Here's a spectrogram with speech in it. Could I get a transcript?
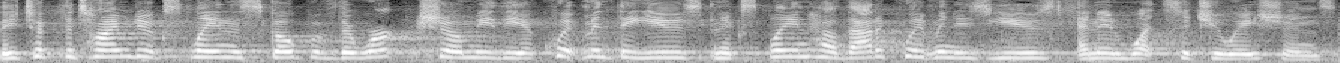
They took the time to explain the scope of their work, show me the equipment they use, and explain how that equipment is used and in what situations.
